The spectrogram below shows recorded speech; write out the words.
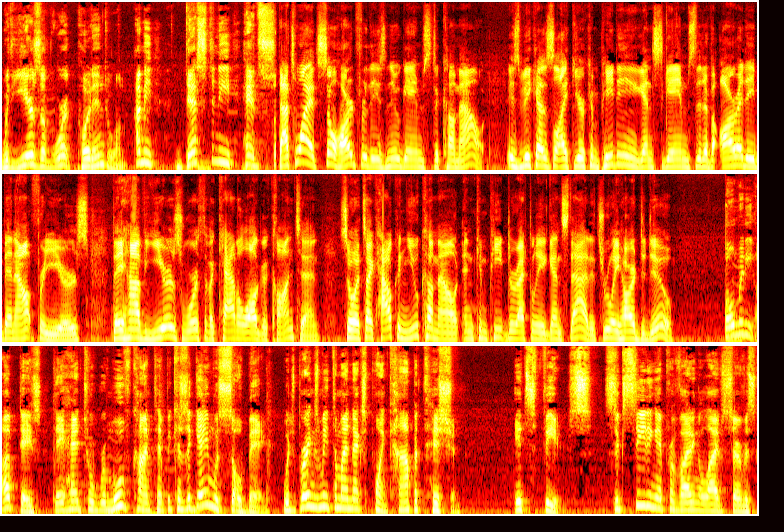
with years of work put into them. I mean, Destiny had so That's why it's so hard for these new games to come out. Is because like you're competing against games that have already been out for years. They have years worth of a catalog of content. So it's like how can you come out and compete directly against that? It's really hard to do. So many updates they had to remove content because the game was so big. Which brings me to my next point, competition. It's fierce. Succeeding at providing a live service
